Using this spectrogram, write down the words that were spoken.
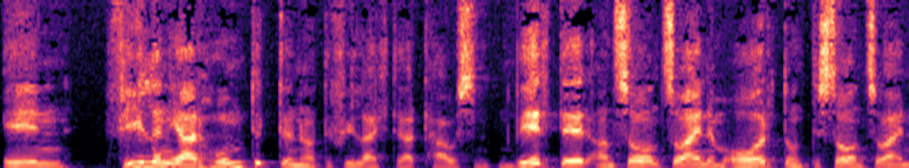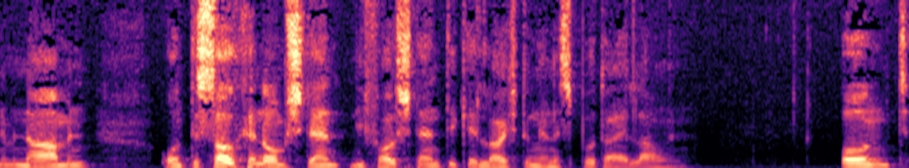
In vielen Jahrhunderten oder vielleicht Jahrtausenden wird er an so und so einem Ort unter so und so einem Namen unter solchen Umständen die vollständige Erleuchtung eines Buddha erlangen. Und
